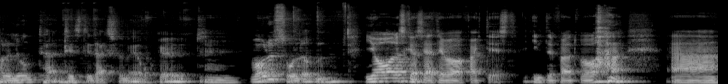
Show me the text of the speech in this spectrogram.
tar det lugnt här tills det är dags för mig att åka ut. Mm. Var du så lugn? Ja, det ska jag säga att jag var faktiskt. Inte för att vara... Uh,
